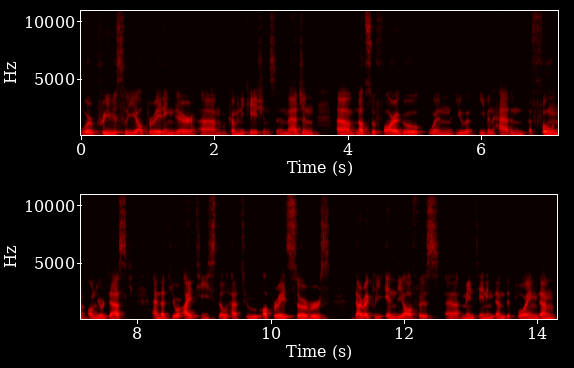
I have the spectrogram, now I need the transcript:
were previously operating their um, communications. Imagine um, not so far ago when you even had an, a phone on your desk and that your IT still had to operate servers directly in the office, uh, maintaining them, deploying them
